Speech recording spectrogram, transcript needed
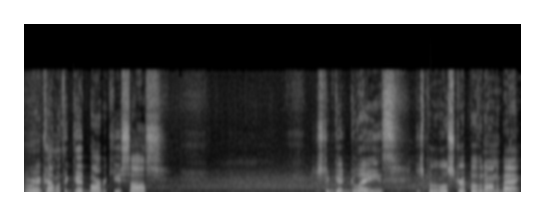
We're gonna come with a good barbecue sauce. Just a good glaze. Just put a little strip of it on the back.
